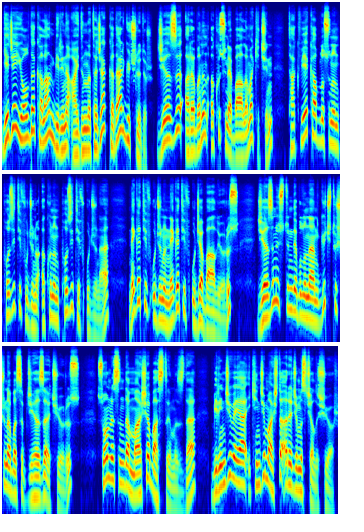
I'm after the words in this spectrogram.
gece yolda kalan birini aydınlatacak kadar güçlüdür. Cihazı arabanın aküsüne bağlamak için takviye kablosunun pozitif ucunu akünün pozitif ucuna, negatif ucunu negatif uca bağlıyoruz. Cihazın üstünde bulunan güç tuşuna basıp cihazı açıyoruz. Sonrasında marşa bastığımızda birinci veya ikinci marşta aracımız çalışıyor.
